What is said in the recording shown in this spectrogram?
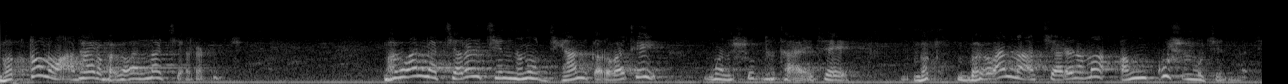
ભક્તોનો આધાર ભગવાનના ચરણ છે. ભગવાનના ચરણ ચિહ્નનું ધ્યાન કરવાથી મન શુદ્ધ થાય છે. ભગવાનના ચરણમાં અંકુશનું ચિહ્ન છે.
